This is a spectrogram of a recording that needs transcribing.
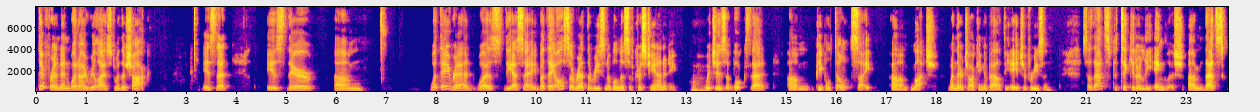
different and what I realized with a shock is that is their um, what they read was the essay, but they also read The Reasonableness of Christianity, mm-hmm. which is a book that um, people don't cite um, much when they're talking about the age of reason. So that's particularly English. Um, that's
